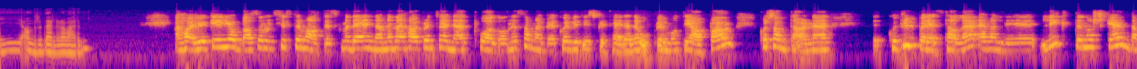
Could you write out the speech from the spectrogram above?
i andre deler av verden? Jeg har jo ikke jobba sånn systematisk med det ennå, men jeg har bl.a. et pågående samarbeid hvor vi diskuterer det opp mot Japan. Hvor samtalene hvor fruktbarhetstallet er veldig likt det norske, de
